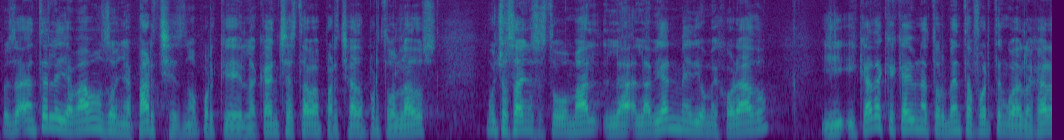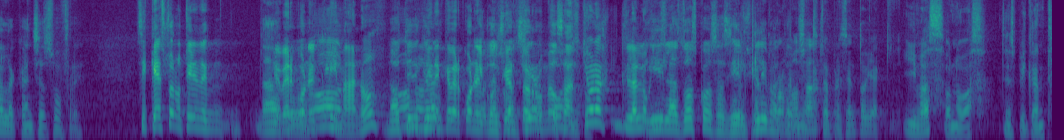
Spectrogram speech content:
Pues antes le llamábamos Doña Parches, ¿no? Porque la cancha estaba parchada por todos lados. Muchos años estuvo mal. La, habían medio mejorado y, y cada que cae una tormenta fuerte en Guadalajara, la cancha sufre. Sí, que esto no tiene que ver con el clima, ¿no? No, tiene, que, ver con el, concierto, de Romeo Santos. y las dos cosas, y el, clima Romeo Santos se presenta hoy aquí. ¿Y vas o no vas? ¿Tienes picante?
